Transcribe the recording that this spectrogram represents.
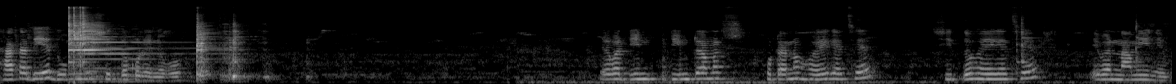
ঢাকা দিয়ে দু মিনিট সিদ্ধ করে নেব। এবার ডিম, ডিমটা আমার ফোটানো হয়ে গেছে, সিদ্ধ হয়ে গেছে, এবার নামিয়ে নেব।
